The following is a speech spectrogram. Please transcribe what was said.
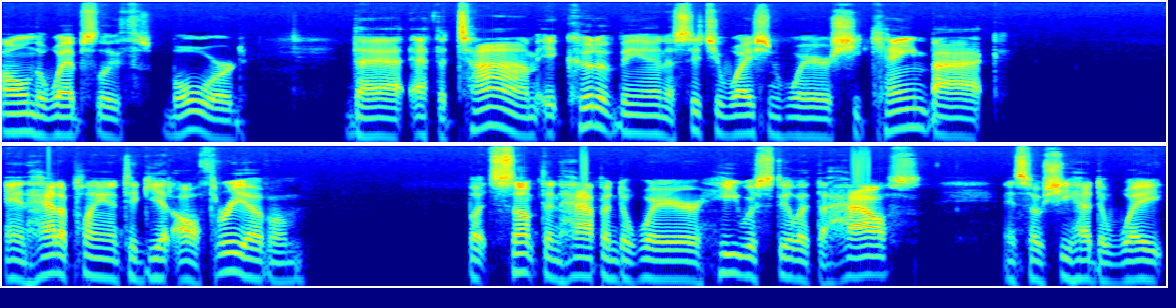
on the Web Sleuths board that at the time it could have been a situation where she came back and had a plan to get all three of them, but something happened to where he was still at the house, and so she had to wait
